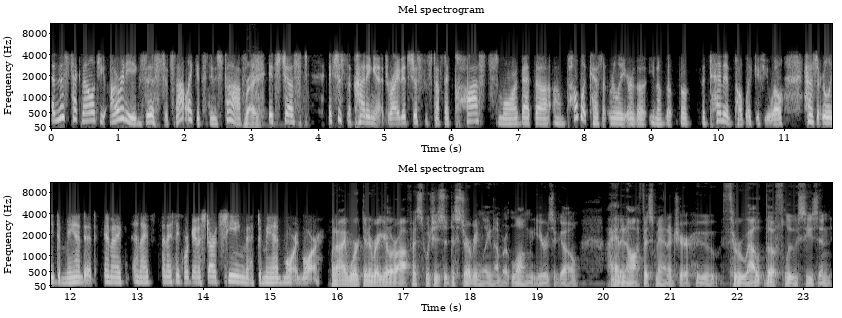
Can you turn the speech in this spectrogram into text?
And this technology already exists. It's not like it's new stuff. Right. It's just it's just the cutting edge, right? It's just the stuff that costs more that the um, public hasn't really, or the you know the, the, the tenant public, if you will, hasn't really demanded. And I and I and I think we're going to start seeing that demand more and more. When I worked in a regular office, which is a disturbingly number long years ago, I had an office manager who, throughout the flu season,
